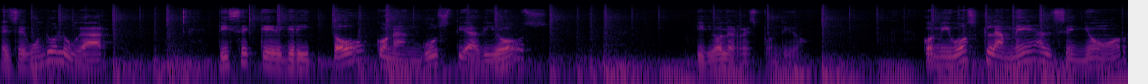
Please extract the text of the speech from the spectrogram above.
En segundo lugar, dice que gritó con angustia a Dios y Dios le respondió. Con mi voz clamé al Señor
